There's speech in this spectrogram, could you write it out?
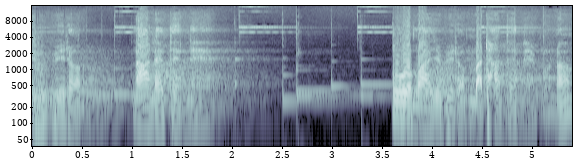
ယူပြီးတော့နားလည်တင်တယ်ဥပမာယူပြီးတော့မှတ်ထားတင်တယ်ပေါ့နော်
